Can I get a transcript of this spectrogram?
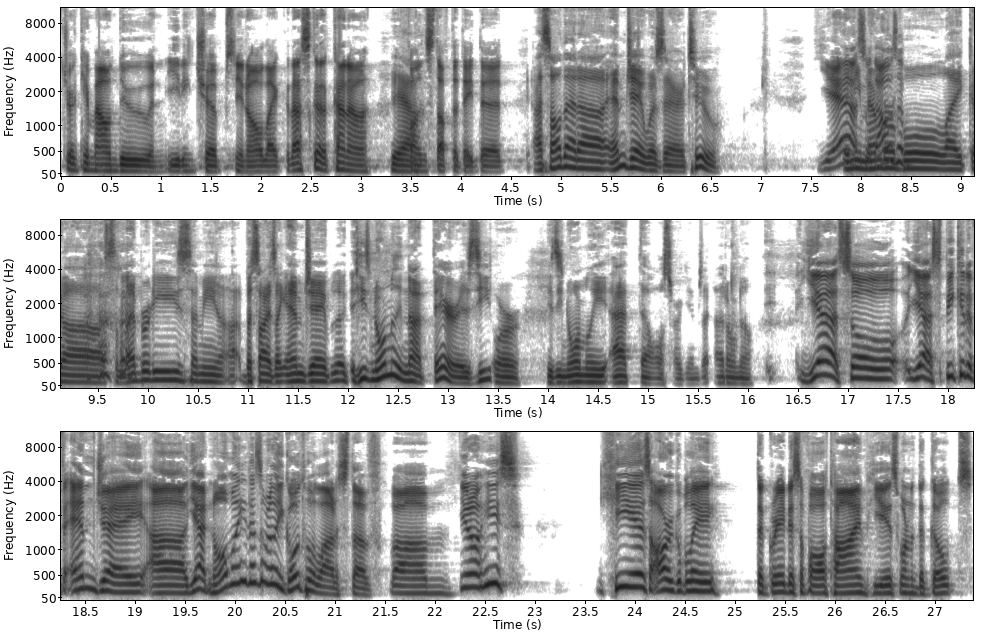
drinking Mountain Dew and eating chips, you know, like that's the kind of Yeah. fun stuff that they did. I saw that uh, MJ was there too. Yeah, Any so that was a memorable like uh, celebrities? I mean, uh, besides like MJ, he's normally not there, is he? Or is he normally at the All Star games? I, I don't know. Yeah, so yeah, speaking of MJ, uh yeah, normally he doesn't really go to a lot of stuff. Um, you know, he's he is arguably the greatest of all time. He is one of the goats.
